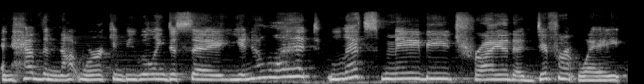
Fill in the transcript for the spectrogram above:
and have them not work and be willing to say, you know what, let's maybe try it a different way.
